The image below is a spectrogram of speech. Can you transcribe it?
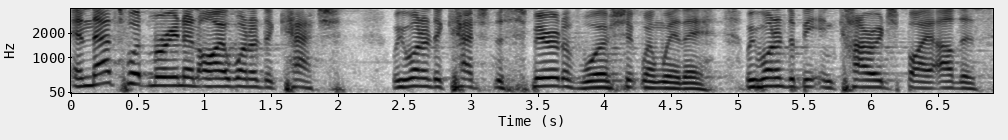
And that's what Marina and I wanted to catch. We wanted to catch the spirit of worship when we're there. We wanted to be encouraged by others.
